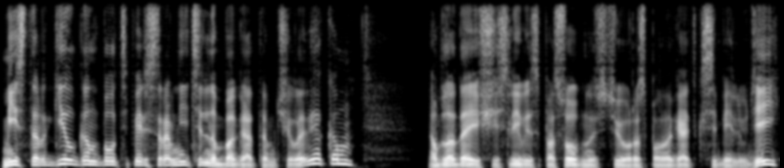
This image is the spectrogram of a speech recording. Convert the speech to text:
Мистер Гилган был теперь сравнительно богатым человеком, обладая счастливой способностью располагать к себе людей,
